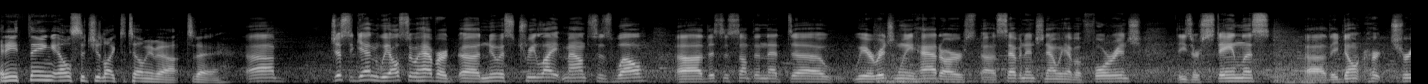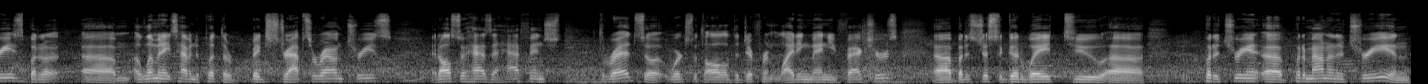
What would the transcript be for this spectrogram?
Anything else that you'd like to tell me about today? Uh, just again, we also have our uh, newest tree light mounts as well. Uh, this is something that uh, we originally had our uh, 7 inch, now we have a 4 inch. These are stainless. Uh, they don't hurt trees, but uh, um, eliminates having to put the big straps around trees. It also has a half inch thread, so it works with all of the different lighting manufacturers. but it's just a good way to put a tree, uh, put a mount on a tree, and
